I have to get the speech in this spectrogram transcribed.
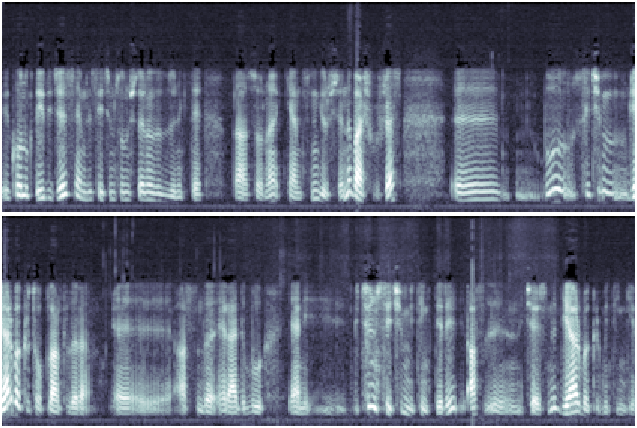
e, konuk da edeceğiz. Hem de seçim sonuçlarına da dönük de daha sonra kendisinin görüşlerine başvuracağız. E, bu seçim Diyarbakır toplantıları e, aslında herhalde bu yani bütün seçim mitingleri as, içerisinde Diyarbakır mitingi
